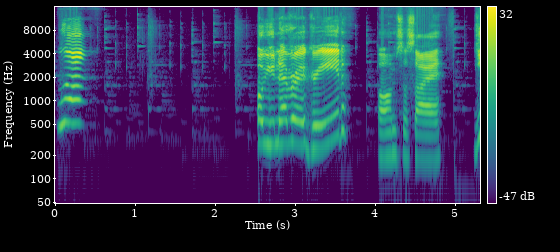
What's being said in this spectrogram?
What? Oh, you never agreed? Oh, I'm so sorry. Yeah,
